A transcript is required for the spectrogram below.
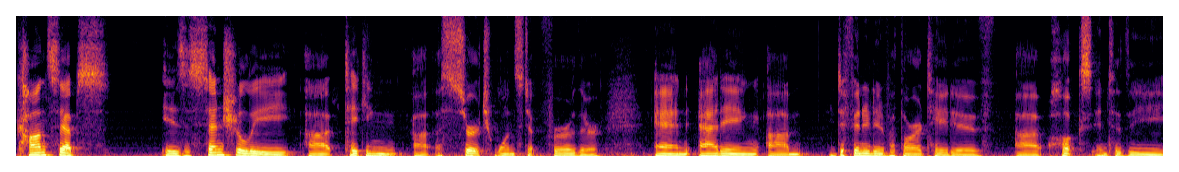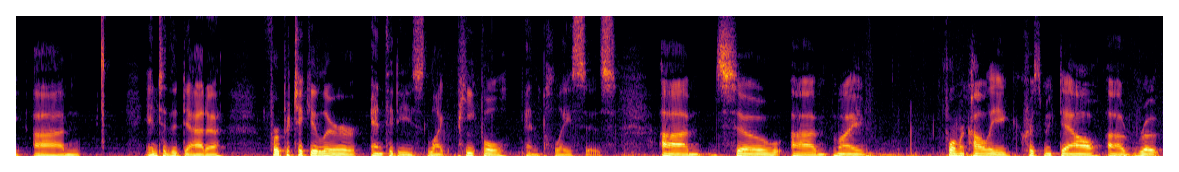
concepts is essentially uh, taking uh, a search one step further and adding um, definitive authoritative uh, hooks into the, um, into the data for particular entities like people and places. Um, so um, my former colleague Chris McDowall uh, wrote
